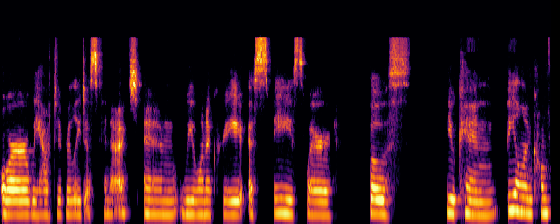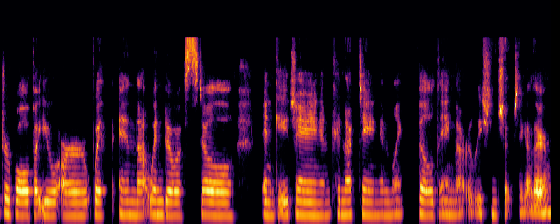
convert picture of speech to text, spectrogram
or we have to really disconnect. And we want to create a space where both you can feel uncomfortable, but you are within that window of still engaging and connecting and like building that relationship together.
